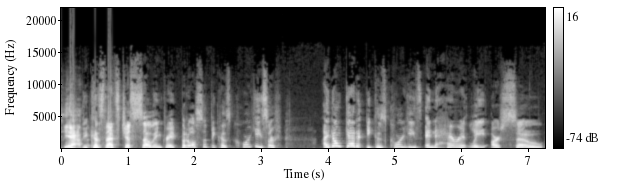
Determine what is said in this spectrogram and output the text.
Yeah. because that's just so ingrained. But also because corgis are, I don't get it because corgis inherently are so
